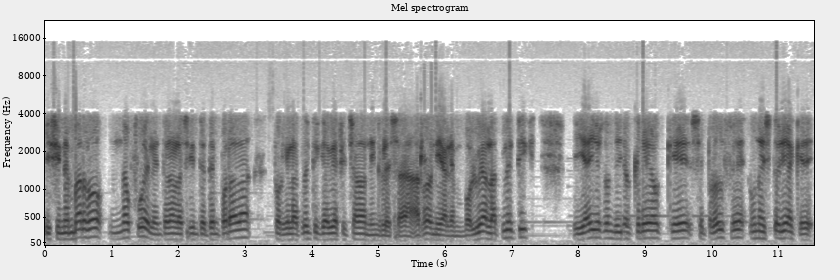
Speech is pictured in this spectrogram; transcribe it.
y sin embargo no fue el entrenador la siguiente temporada porque el Athletic había fichado en inglés a, Ronnie Allen. Volvió al Athletic y ahí es donde yo creo que se produce una historia que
